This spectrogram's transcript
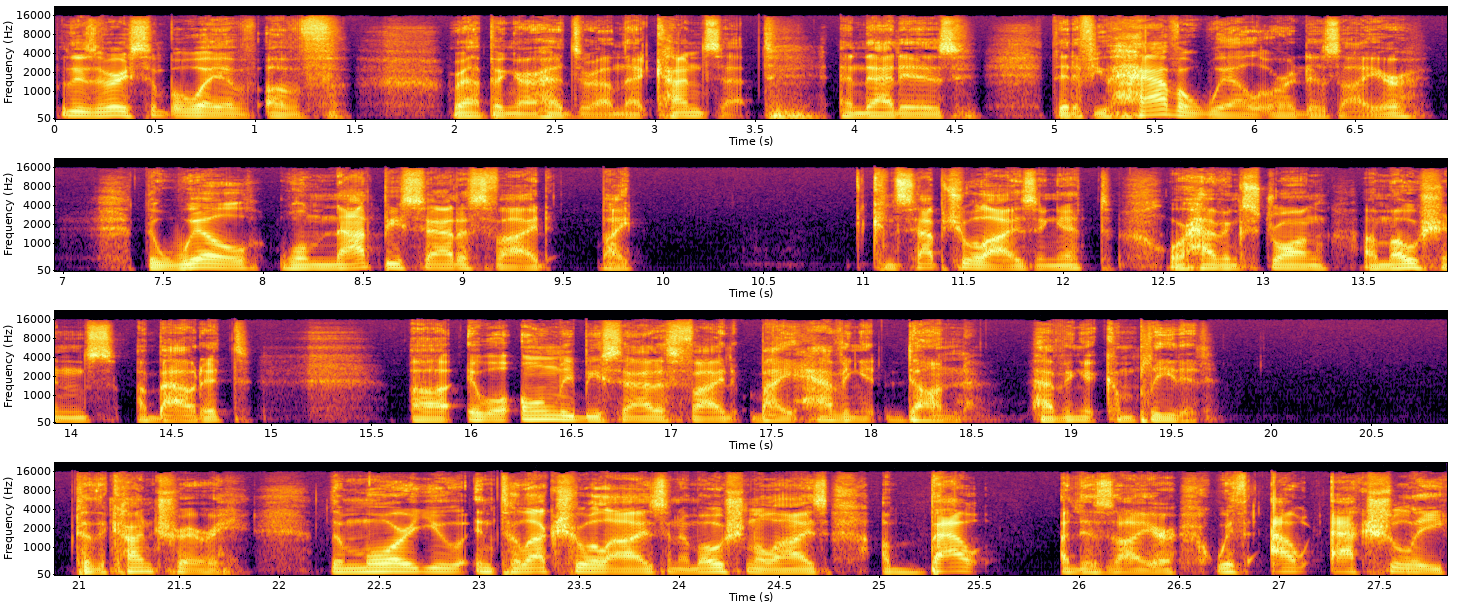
but there's a very simple way of, of wrapping our heads around that concept. And that is that if you have a will or a desire, the will will not be satisfied by conceptualizing it or having strong emotions about it. Uh, it will only be satisfied by having it done, having it completed. To the contrary, the more you intellectualize and emotionalize about a desire without actually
